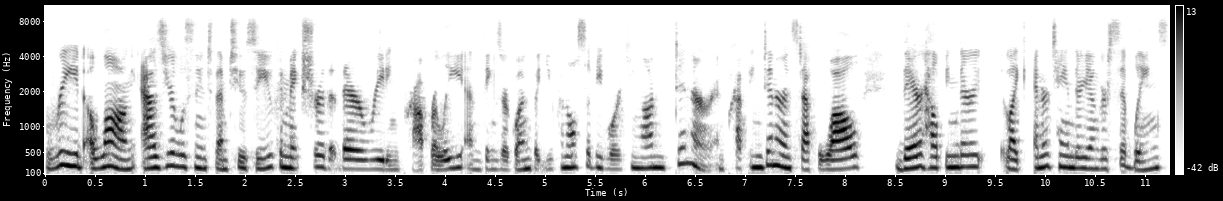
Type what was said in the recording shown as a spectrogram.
read along as you're listening to them too. So you can make sure that they're reading properly and things are going, but you can also be working on dinner and prepping dinner and stuff while they're helping their, like, entertain their younger siblings.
